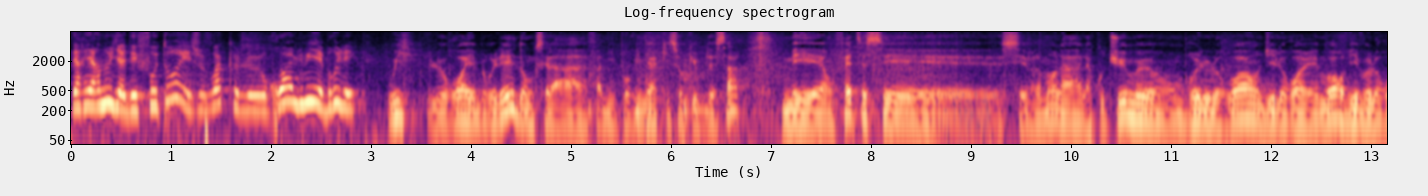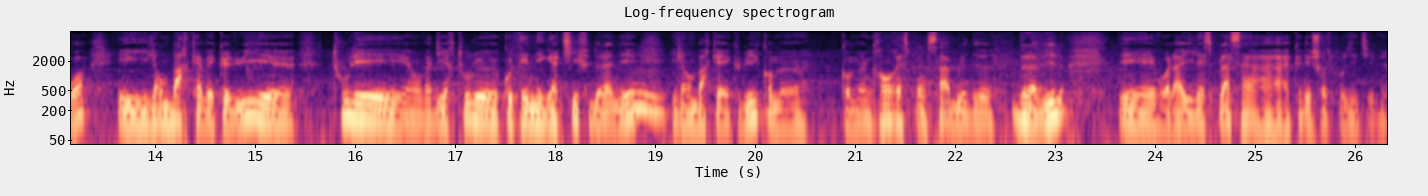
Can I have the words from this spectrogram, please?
Derrière nous, il y a des photos et je vois que le roi, lui, est brûlé. Oui, le roi est brûlé, donc c'est la famille Pauvignac qui s'occupe de ça. Mais en fait, c'est vraiment la, la coutume. On brûle le roi, on dit le roi est mort, vive le roi, et il embarque avec lui euh, tous les, on va dire, tout le côté négatif de l'année. Il embarque avec lui comme un, comme un grand responsable de, de la ville. Et voilà, il laisse place à que des choses positives.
